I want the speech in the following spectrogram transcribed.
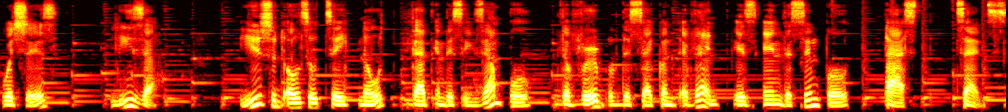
which is Lisa. You should also take note that in this example, the verb of the second event is in the simple past tense.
